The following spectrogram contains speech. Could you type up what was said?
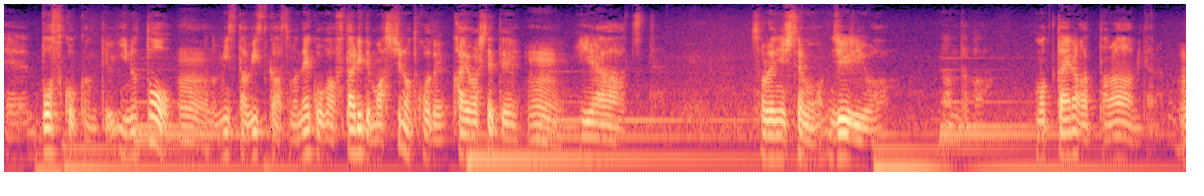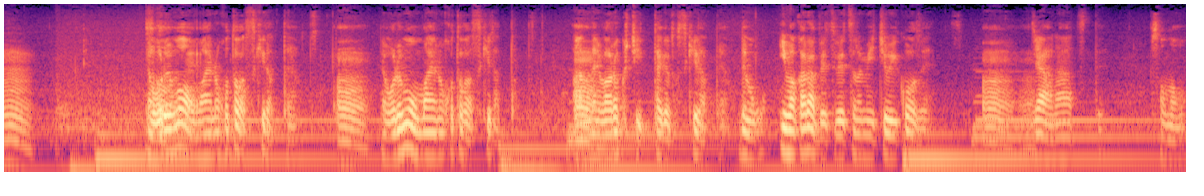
えーボスコ君っていう犬と、うん。あのミスター・ウィスカースの猫が2人で真っ白なところで会話しててうん「いやー」っつって。それにしてもジェリーはなんだかもったいなかったなみたいな。うん。俺もお前のことが好きだったよ。つってうん。で俺もお前のことが好きだったっつって。あんなに悪口言ったけど好きだったよ。でも今から別々の道を行こうぜ。うん。じゃあなっつって。その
